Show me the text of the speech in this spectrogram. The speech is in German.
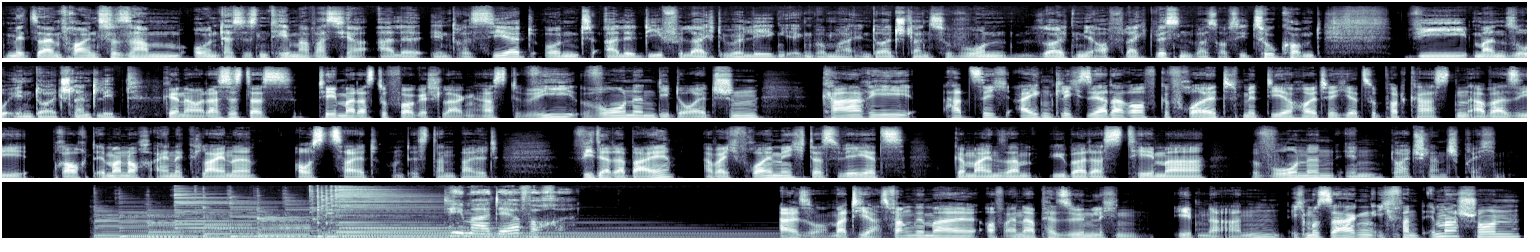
mit seinem Freund zusammen. Und das ist ein Thema, was ja alle interessiert. Und alle, die vielleicht überlegen, irgendwann mal in Deutschland zu wohnen, sollten ja auch vielleicht wissen, was auf sie zukommt wie man so in Deutschland lebt. Genau, das ist das Thema, das du vorgeschlagen hast. Wie wohnen die Deutschen? Kari hat sich eigentlich sehr darauf gefreut, mit dir heute hier zu podcasten, aber sie braucht immer noch eine kleine Auszeit und ist dann bald wieder dabei. Aber ich freue mich, dass wir jetzt gemeinsam über das Thema Wohnen in Deutschland sprechen. Thema der Woche. Also, Matthias, fangen wir mal auf einer persönlichen Ebene an. Ich muss sagen, ich fand immer schon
